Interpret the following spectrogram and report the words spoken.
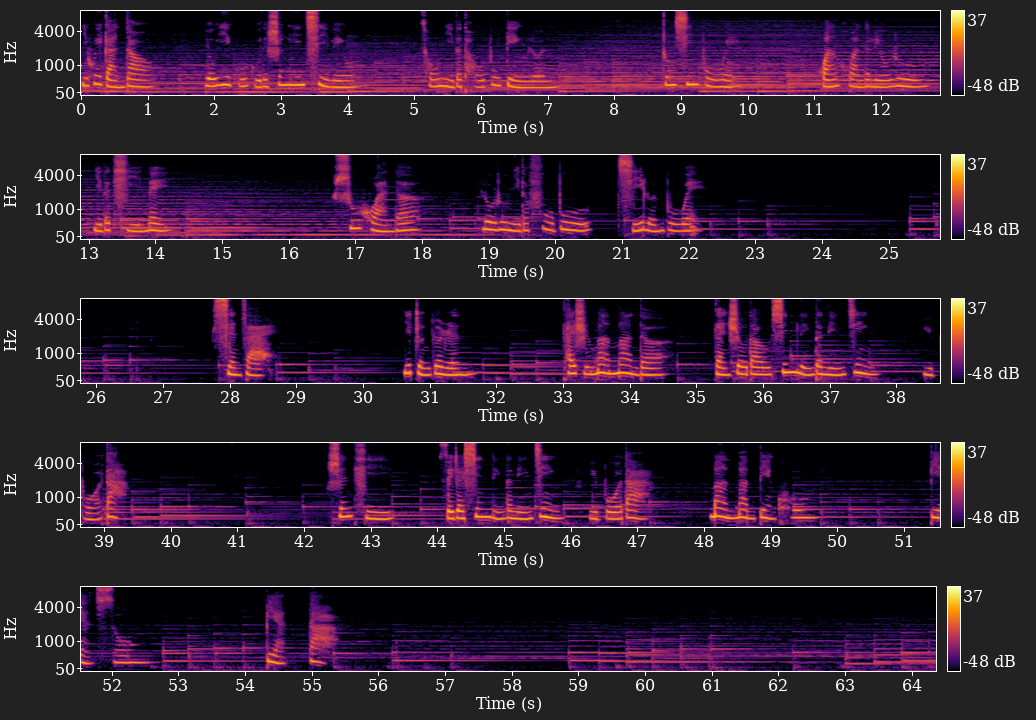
你会感到有一股股的声音气流从你的头部顶轮、中心部位缓缓地流入你的体内，舒缓的。落入你的腹部脐轮部位，现在你整个人开始慢慢的感受到心灵的宁静与博大，身体随着心灵的宁静与博大。慢慢变空，变松，变大。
